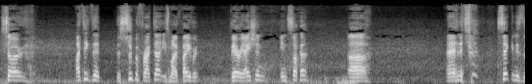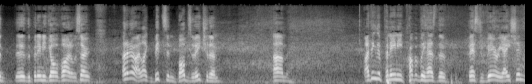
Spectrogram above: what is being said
so I think that the superfractor is my favorite variation in soccer. Uh, and it's second is the, the, the Panini Gold Vinyl. So I don't know. I like bits and bobs of each of them. Um, I think that Panini probably has the best variation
